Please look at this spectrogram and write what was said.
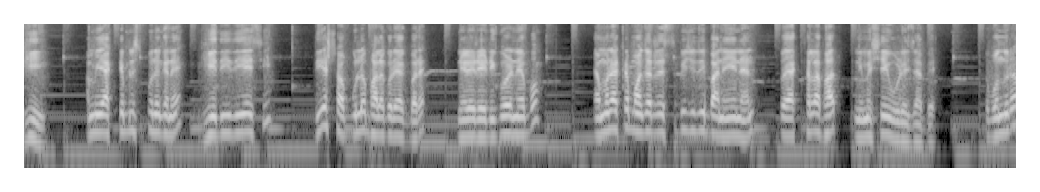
ঘি। আমি এক টেবিল স্পুন এখানে ঘি দিয়ে দিয়েছি, দিয়ে সবগুলো ভালো করে একবারে নেড়ে রেডি করে নেব। এমন একটা মজার রেসিপি যদি বানিয়ে নেন, তো এক থালা ভাত নিমেষেই উড়ে যাবে। তো বন্ধুরা,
